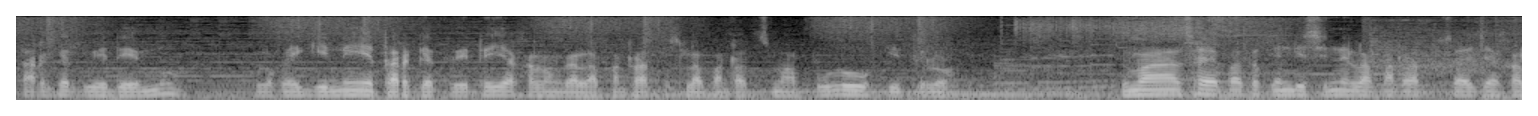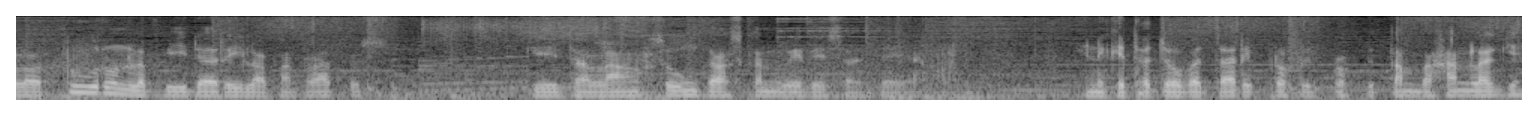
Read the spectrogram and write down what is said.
target WD mu kalau kayak gini target WD ya kalau nggak 800 850 gitu loh. Cuma saya patokin di sini 800 saja kalau turun lebih dari 800 kita langsung gaskan WD saja ya. Ini kita coba cari profit-profit tambahan lagi.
